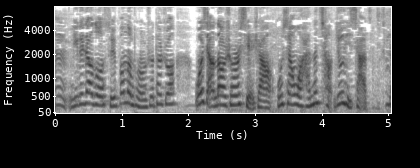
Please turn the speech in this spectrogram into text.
嗯，一个叫做随风的朋友说，他说我想到时候写上，我想我还能抢救一下子。墓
